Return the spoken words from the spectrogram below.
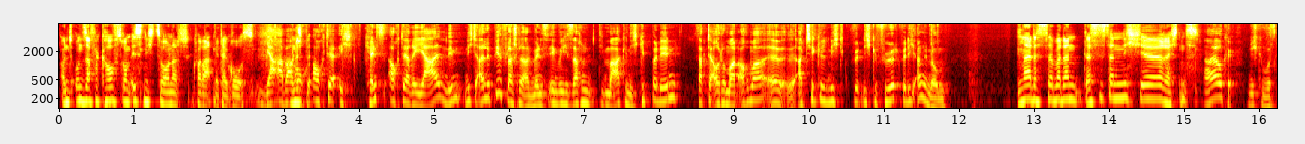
Und unser Verkaufsraum ist nicht 200 Quadratmeter groß. Ja, aber auch, auch der, ich kenn's, auch der Real nimmt nicht alle Bierflaschen an. Wenn es irgendwelche Sachen, die Marke nicht gibt bei denen, sagt der Automat auch immer, äh, Artikel nicht, wird nicht geführt, wird nicht angenommen. Na, das ist aber dann, das ist dann nicht äh, rechtens. Ah ja, okay, nicht gewusst.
